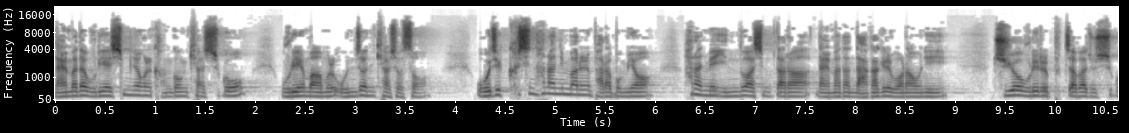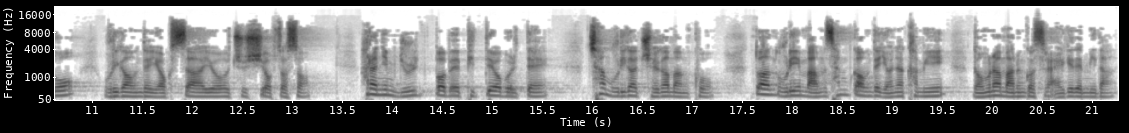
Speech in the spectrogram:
날마다 우리의 심령을 강건케 하시고 우리의 마음을 온전케 하셔서 오직 크신 하나님만을 바라보며 하나님의 인도하심 따라 날마다 나가길 원하오니 주여 우리를 붙잡아 주시고 우리 가운데 역사하여 주시옵소서. 하나님 율법에 빗대어 볼 때 참 우리가 죄가 많고 또한 우리 마음 삶 가운데 연약함이 너무나 많은 것을 알게 됩니다.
